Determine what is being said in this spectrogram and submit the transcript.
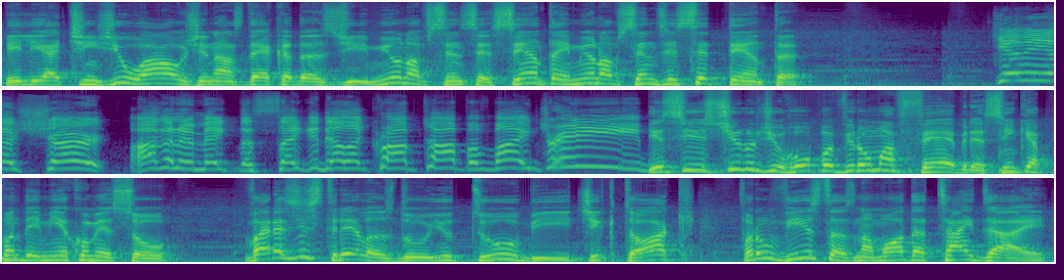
ele atingiu auge nas décadas de 1960 e 1970. Give me a shirt. I'm gonna make the psychedelic crop top of my dreams. Esse estilo de roupa virou uma febre assim que a pandemia começou. Várias estrelas do YouTube e TikTok foram vistas na moda tie-dye,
